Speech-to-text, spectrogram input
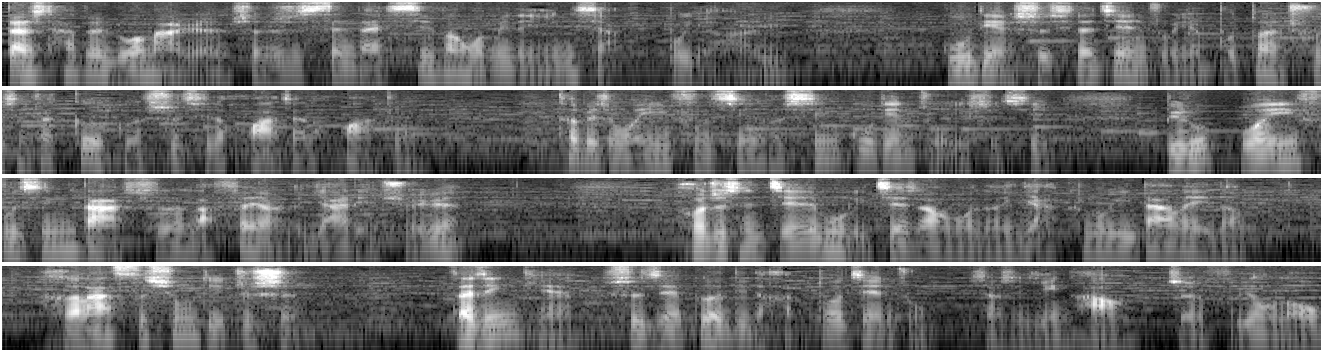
但是它对罗马人甚至是现代西方文明的影响不言而喻。古典时期的建筑也不断出现在各个时期的画家的画中，特别是文艺复兴和新古典主义时期，比如文艺复兴大师拉斐尔的雅典学院，和之前节目里介绍过的雅克·路易·大卫的荷拉斯兄弟之室。在今天，世界各地的很多建筑，像是银行、政府用楼、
